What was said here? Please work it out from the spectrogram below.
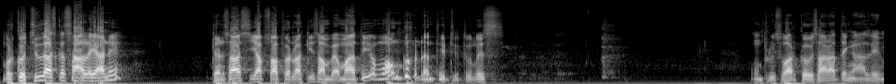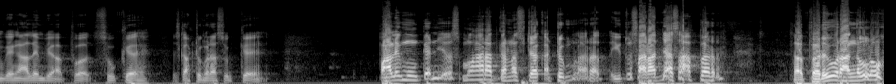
Mergo jelas kesalehannya dan saya siap sabar lagi sampai mati ya monggo nanti ditulis Umplu swarga syaratnya ngalim, kayak ngalim ya abot, suge, Wis kadung ora sugih. Paling mungkin ya melarat karena sudah kadung melarat. Itu syaratnya sabar. Sabar itu orang ngeluh.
